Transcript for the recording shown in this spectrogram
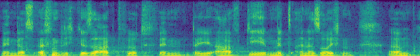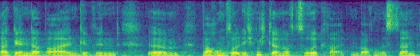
wenn das öffentlich gesagt wird, wenn die AfD mit einer solchen ähm, Agenda Wahlen gewinnt, ähm, warum soll ich mich da noch zurückhalten? Warum ist dann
